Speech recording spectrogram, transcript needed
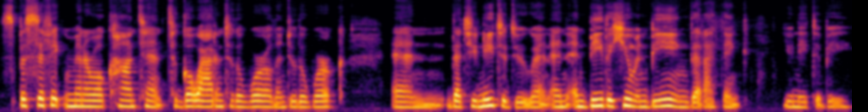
specific mineral content to go out into the world and do the work and that you need to do and, and, and be the human being that I think you need to be.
